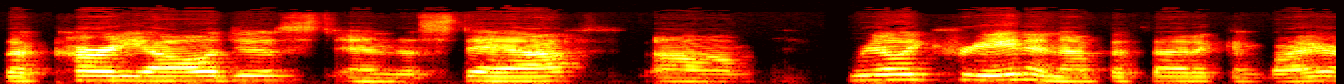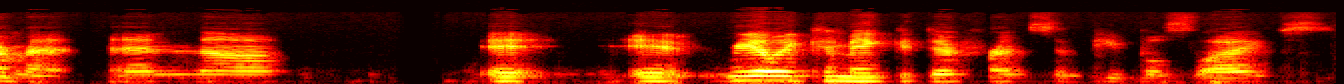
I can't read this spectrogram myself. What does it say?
the cardiologist and the staff um, really create an empathetic environment, and uh, it it really can make a difference in people's lives.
